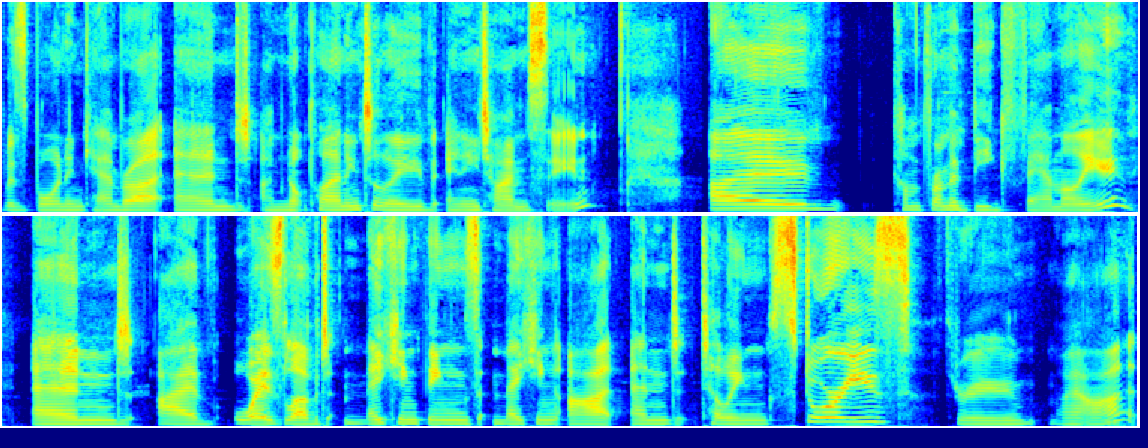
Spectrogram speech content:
was born in Canberra and I'm not planning to leave anytime soon. I've come from a big family and I've always loved making things, making art, and telling stories through my art.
